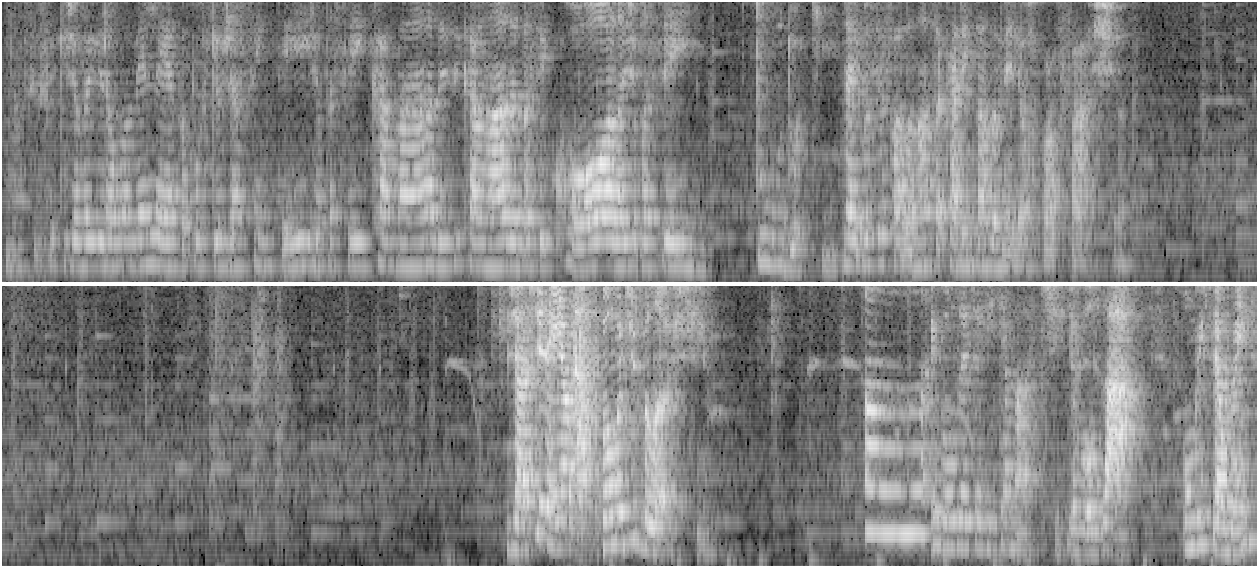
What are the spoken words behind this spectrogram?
Nossa, isso aqui já vai virar uma meleca, porque eu já sentei, já passei camadas e camadas, passei cola, já passei tudo aqui. Daí você fala, nossa, a Karen tava melhor com a faixa. Já tirei agora. Vamos de blush. Ah, eu vou usar esse aqui que é mate. Eu vou usar um pincel bem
